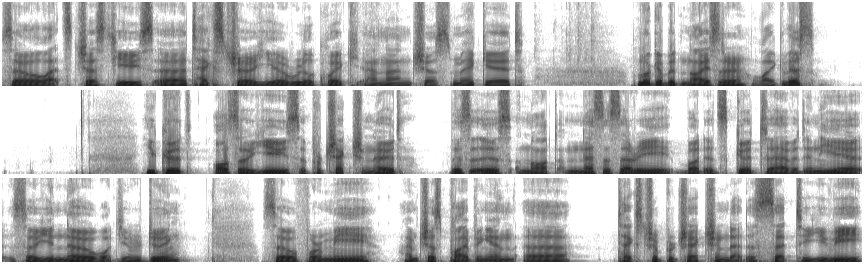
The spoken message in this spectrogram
So let's just use a texture here real quick and then just make it look a bit nicer like this. You could also use a projection node. This is not necessary, but it's good to have it in here so you know what you're doing. So for me, I'm just piping in a texture projection that is set to UV.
